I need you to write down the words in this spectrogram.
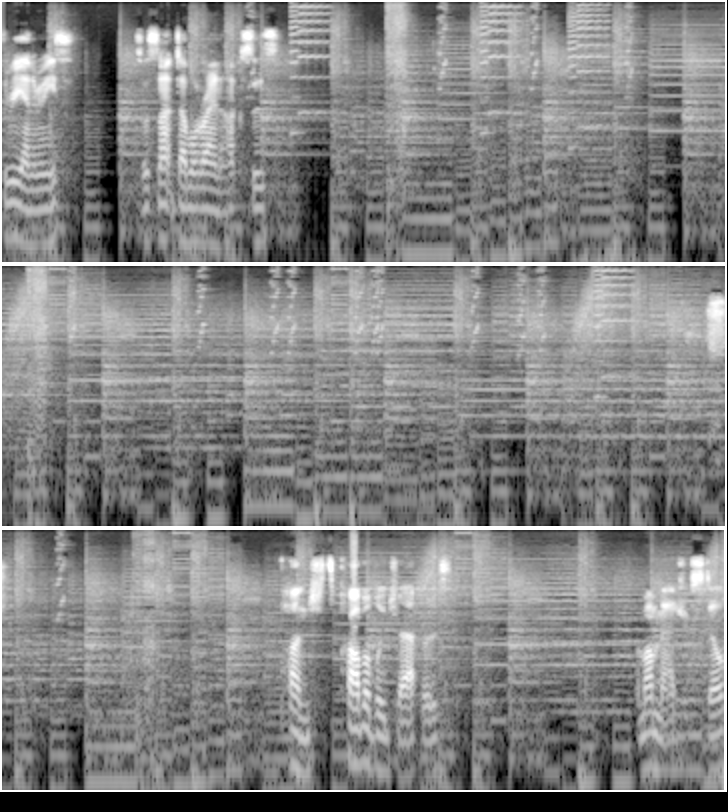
Three enemies, so it's not double Rhinoxes. Punch. It's probably trappers. I'm on magic still.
